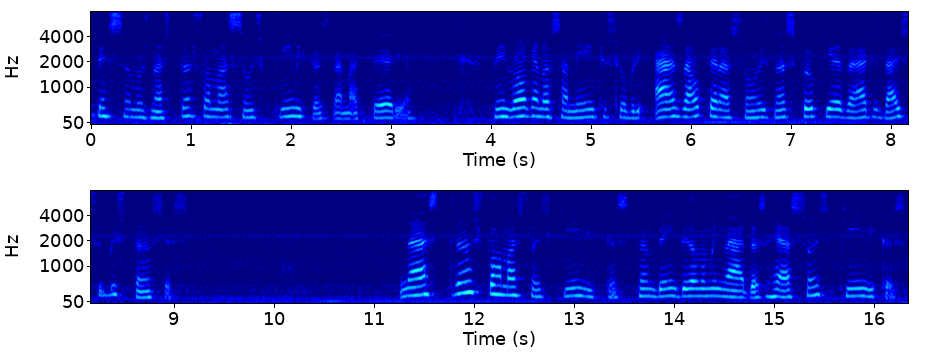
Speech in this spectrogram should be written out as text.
pensamos nas transformações químicas da matéria, vem logo à nossa mente sobre as alterações nas propriedades das substâncias. Nas transformações químicas, também denominadas reações químicas,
